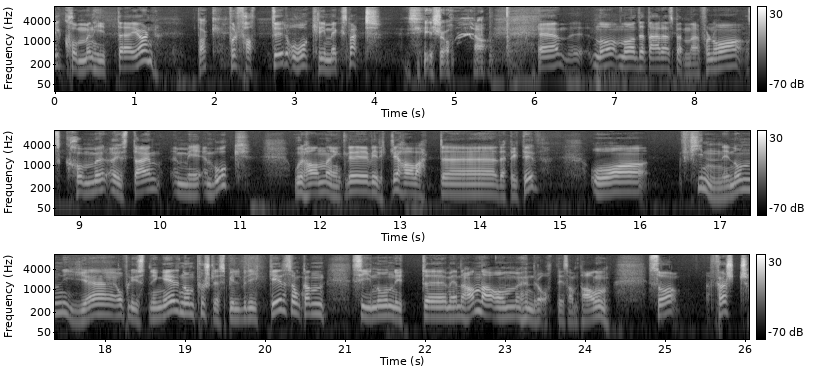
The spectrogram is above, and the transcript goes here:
Velkommen hit, Jørn. Takk. Forfatter og krimekspert. Sier så. Ja. Eh, nå, nå, dette her er spennende, for nå kommer Øystein med en bok hvor han egentlig virkelig har vært eh, detektiv. Og funnet noen nye opplysninger, noen puslespillbrikker, som kan si noe nytt, eh, mener han, da, om 180-samtalen. Så først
